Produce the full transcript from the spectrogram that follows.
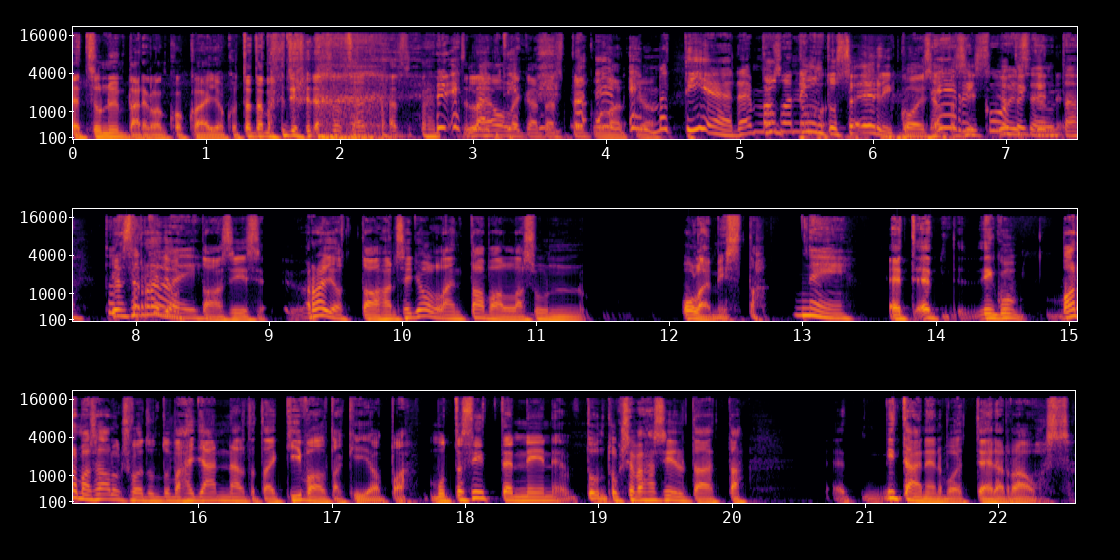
että sun ympärillä on koko ajan joku? Tätä mä yritän, että lähde ollenkaan tästä en, spekulaatioon. en mä tiedä. En mä osaa niinku- Tuntuu se erikoiselta. Erikoiselta, Siis jotenkin, kyllä se kai. rajoittaa siis, rajoittaahan se jollain tavalla sun olemista. Niin. Et, et, niin kuin, varmaan se aluksi voi tuntua vähän jännältä tai kivaltakin jopa, mutta sitten niin tuntuuko se vähän siltä, että, että mitään en voi tehdä rauhassa.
